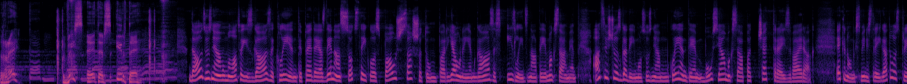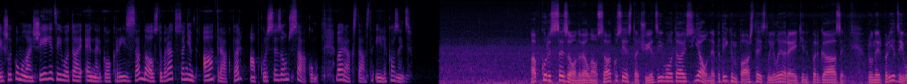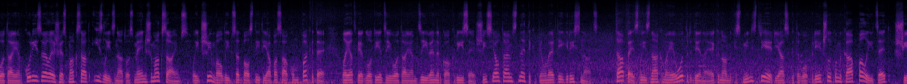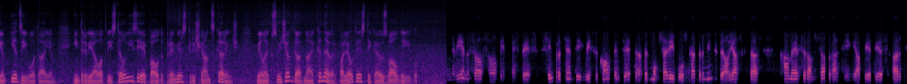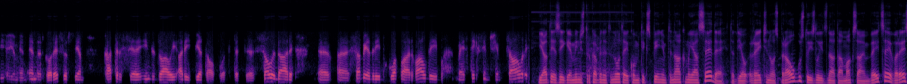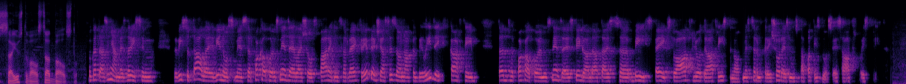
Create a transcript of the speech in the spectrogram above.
Re! Viss ēters ir te! Daudz uzņēmuma Latvijas gāze klienti pēdējās dienās sociālos pauž sašutumu par jaunajiem gāzes izlīdzinātajiem maksājumiem. Atsevišķos gadījumos uzņēmumu klientiem būs jāmaksā pat četreiz vairāk. Ekonomikas ministrija gatavos priekšlikumu, lai šie iedzīvotāji energokrīzes atbalstu varētu saņemt ātrāk par apkuras sezonas sākumu. Vairāk stāsta Īļa Kozins. Apkuras sezona vēl nav sākusies, taču iedzīvotājus jau nepatīkami pārsteidz lielie rēķini par gāzi. Runa ir par iedzīvotājiem, kuri izvēlējušies maksāt izlīdzinātos mēnešu maksājumus. Līdz šim valdības atbalstītajā pasākumu paketē, lai atvieglotu iedzīvotājiem dzīvi energo krīzē, šis jautājums netika pilnvērtīgi risināts. Tāpēc līdz nākamajai otrdienai ekonomikas ministrijai ir jāsagatavo priekšlikumi, kā palīdzēt šiem iedzīvotājiem. Intervijā Latvijas televīzijai pauda premjers Krišjāns Kariņš. Vienlaikus viņš atgādināja, ka nevar paļauties tikai uz valdību. Nevienas valsts valdība nespēs simtprocentīgi visu kompensēt, tātad mums arī būs katram individuāli jāskatās, kā mēs varam saprātīgi apieties ar pieejamiem energoresursiem, katrs eh, individuāli arī pietalpot. Tad eh, solidāri eh, sabiedrību kopā ar valdību mēs tiksim šim cauri. Ja attiecīgie ministru kabineta noteikumi tiks pieņemti nākamajā sēdē, tad jau rēķinos par augustu izlīdzinātā maksājuma veicēja varēs sajust valsts atbalstu. Nu, katrā ziņā mēs darīsim visu tā, lai vienosimies ar pakalpojumu sniedzēju, lai šos pārreķinus var veikt. Jo iepriekšējā sezonā, kad bija līdzīga kārtība, tad pakalpojumu sniedzējs piegādātājs eh, bija spējīgs to ātri, ļoti ātri īstenot. Mēs ceram, ka arī šoreiz mums tāpat izdosies ātri to izdarīt.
